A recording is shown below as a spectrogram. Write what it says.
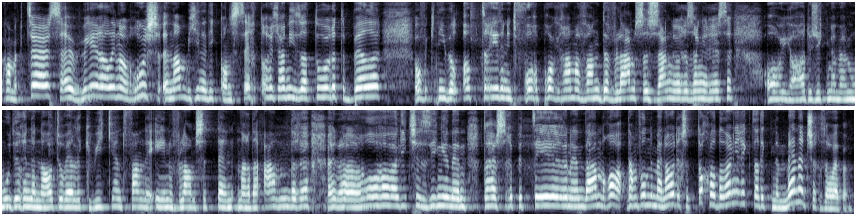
kwam ik thuis, weer al in een roes. En dan beginnen die concertorganisatoren te bellen of ik niet wil optreden in het voorprogramma van de Vlaamse zanger, zangeressen. Oh ja, dus ik met mijn moeder in de auto elk weekend van de ene Vlaamse tent naar de andere. En uh, oh, liedje zingen en thuis repeteren. En dan, oh, dan vonden mijn ouders het toch wel belangrijk dat ik een manager zou hebben.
